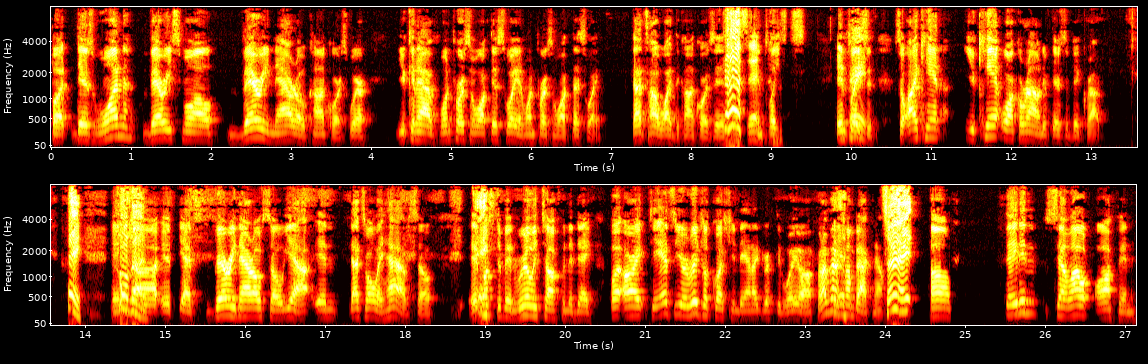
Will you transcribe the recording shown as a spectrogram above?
but there's one very small, very narrow concourse where you can have one person walk this way and one person walk this way. That's how wide the concourse is That's in it. places. In Great. places. So I can't. You can't walk around if there's a big crowd. Hey, And, Hold on. Uh, it, yeah, it's very narrow. So yeah, and that's all they have. So it Hey. must have been really tough in the day. But all right, to answer your original question, Dan, I drifted way off, but I'm going to Yeah. come back now. it's all right. Um, they didn't sell out often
